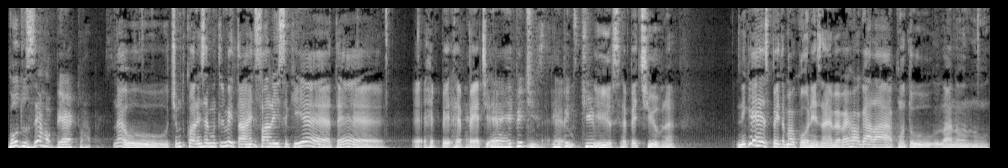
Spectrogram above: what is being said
Gol do Zé Roberto, rapaz. Não, o, o time do Corinthians é muito limitado. A gente fala isso aqui é até. é, repe- repete. É, repeti- é, repetitivo. Isso, repetitivo, né? Ninguém respeita mais o Corinthians, né? Vai jogar lá contra o, lá no, no-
